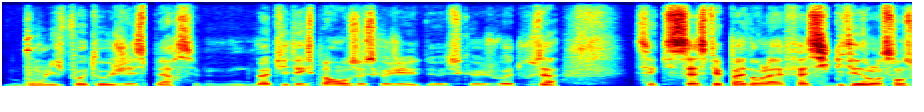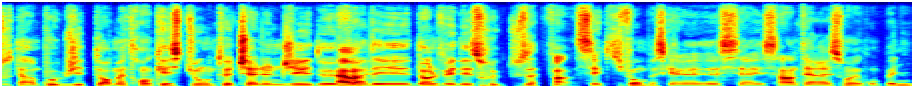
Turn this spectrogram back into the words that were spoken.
bon lit photo, j'espère, c'est ma petite expérience de ce que j'ai eu, de ce que je vois, tout ça, c'est que ça se fait pas dans la facilité, dans le sens où tu es un peu obligé de te remettre en question, de te challenger, de ah des, d'enlever des trucs, tout ça. Enfin, c'est kiffant parce que c'est, intéressant et compagnie,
